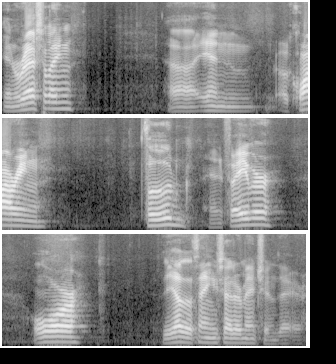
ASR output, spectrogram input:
in wrestling, uh, in acquiring food and favor or the other things that are mentioned there.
